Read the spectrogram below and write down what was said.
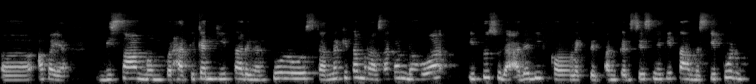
uh, apa ya? bisa memperhatikan kita dengan tulus karena kita merasakan bahwa itu sudah ada di kolektif unconsciousnya kita meskipun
